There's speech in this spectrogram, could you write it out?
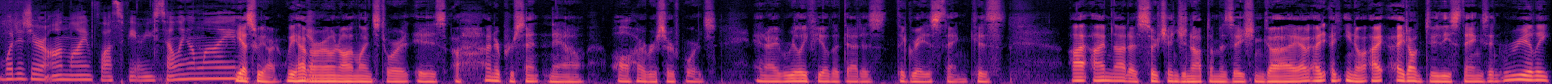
What is your online philosophy? Are you selling online? Yes, we are. We have Yeah. our own online store. It is 100% now all Harbour surfboards. And I really feel that that is the greatest thing because I'm not a search engine optimization guy. I, I you know, I, I don't do these things. And really,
